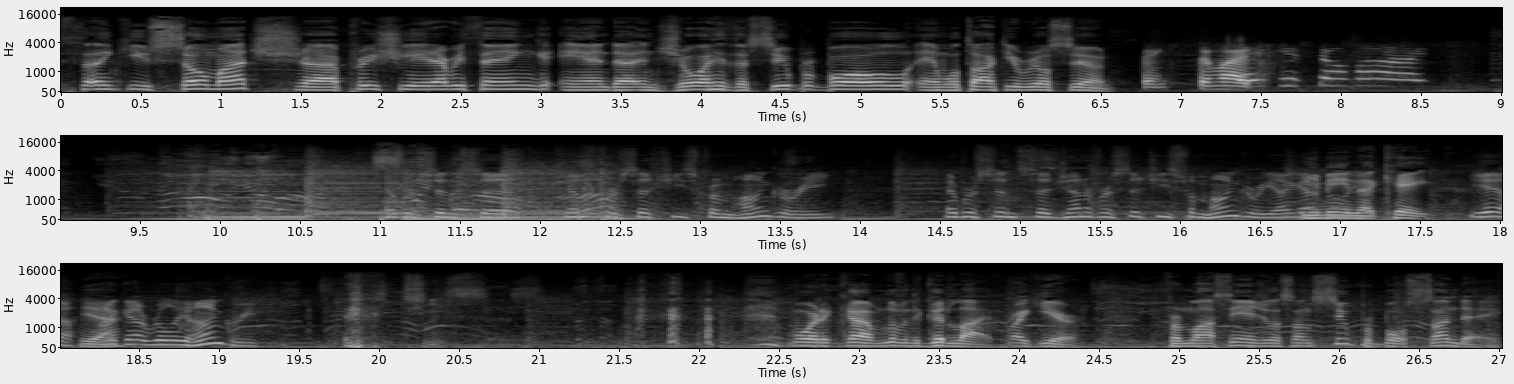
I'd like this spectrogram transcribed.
thank you so much. Uh, appreciate everything and uh, enjoy the Super Bowl. And we'll talk to you real soon. Thank you so much. Thank you so much. Ever since uh, Jennifer said she's from Hungary, ever since uh, Jennifer said she's from Hungary, I got You mean really, uh, Kate? yeah, yeah? I got really hungry. Jesus. More to come. Living the good life right here from Los Angeles on Super Bowl Sunday.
